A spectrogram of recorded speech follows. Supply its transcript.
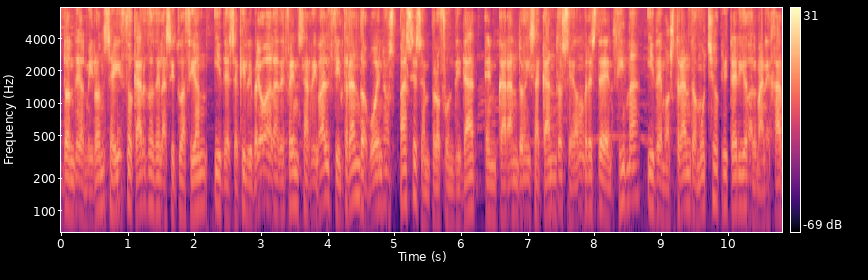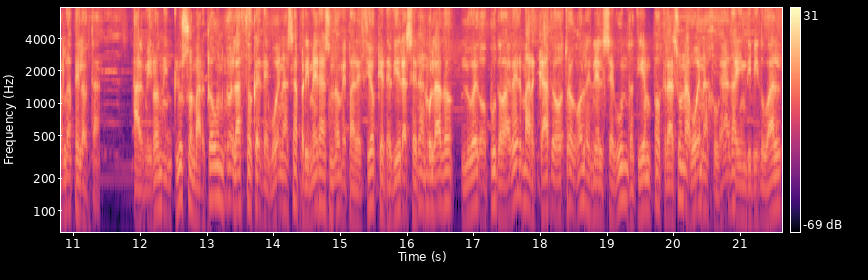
donde Almirón se hizo cargo de la situación, y desequilibró a la defensa rival filtrando buenos pases en profundidad, encarando y sacándose hombres de encima, y demostrando mucho criterio al manejar la pelota. Almirón incluso marcó un golazo que de buenas a primeras no me pareció que debiera ser anulado, luego pudo haber marcado otro gol en el segundo tiempo tras una buena jugada individual,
